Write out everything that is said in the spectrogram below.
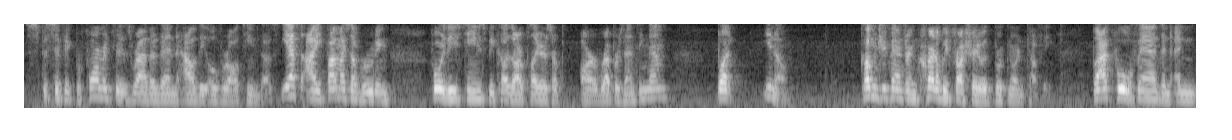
specific performances rather than how the overall team does. Yes, I find myself rooting for these teams because our players are are representing them, but you know, Coventry fans are incredibly frustrated with Brooke Norton Cuffy Blackpool fans and, and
